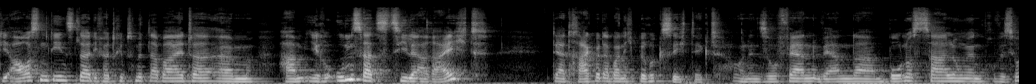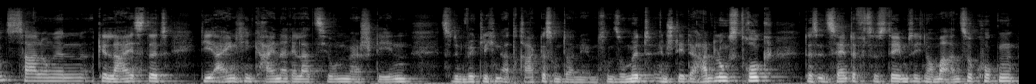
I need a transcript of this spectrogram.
die Außendienstler, die Vertriebsmitarbeiter ähm, haben ihre Umsatzziele erreicht, der Ertrag wird aber nicht berücksichtigt. Und insofern werden da Bonuszahlungen, Provisionszahlungen geleistet, die eigentlich in keiner Relation mehr stehen zu dem wirklichen Ertrag des Unternehmens. Und somit entsteht der Handlungsdruck, das Incentive-System sich nochmal anzugucken.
